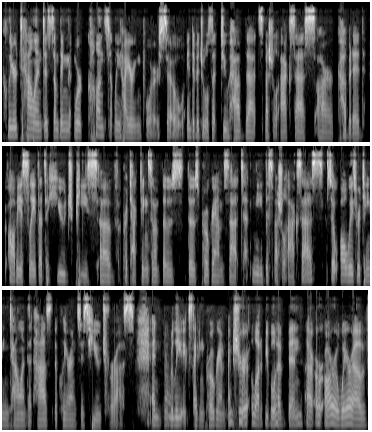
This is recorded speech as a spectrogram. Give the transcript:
clear talent is something that we're constantly hiring for. So individuals that do have that special access are coveted. Obviously, that's a huge piece of protecting some of those those programs that need the special access. So always retaining talent that has the clearance is huge for us. And a really exciting program. I'm sure a lot of people have been uh, or are aware of.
